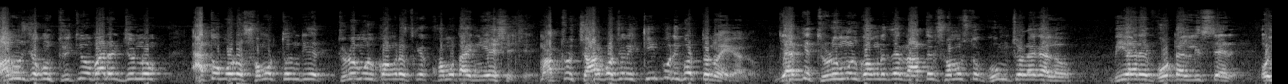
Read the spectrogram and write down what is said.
মানুষ যখন তৃতীয়বারের জন্য এত বড় সমর্থন দিয়ে তৃণমূল কংগ্রেসকে ক্ষমতায় নিয়ে এসেছে। মাত্র চার বছরে কি পরিবর্তন হয়ে গেল? যে তৃণমূল কংগ্রেসের রাতের সমস্ত ঘুম চলে গেল বিহারের ভোটার লিস্টের ওই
